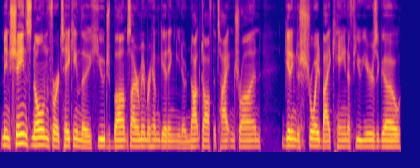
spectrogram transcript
I mean, Shane's known for taking the huge bumps. I remember him getting, you know, knocked off the Titantron getting destroyed by Kane a few years ago.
